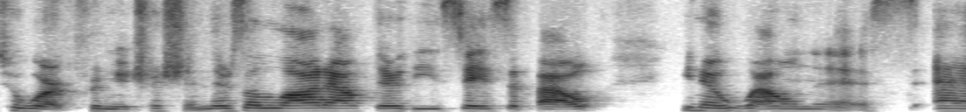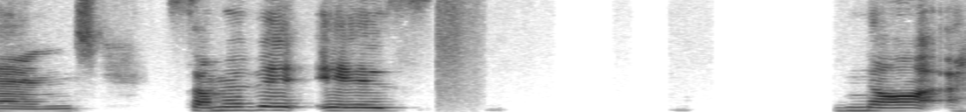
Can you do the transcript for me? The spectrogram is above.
to work for nutrition. There's a lot out there these days about, you know, wellness, and some of it is not I'm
